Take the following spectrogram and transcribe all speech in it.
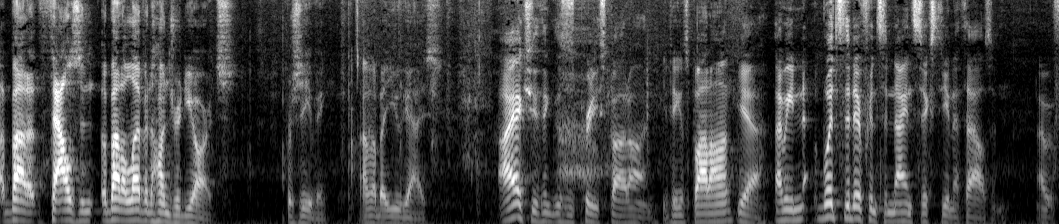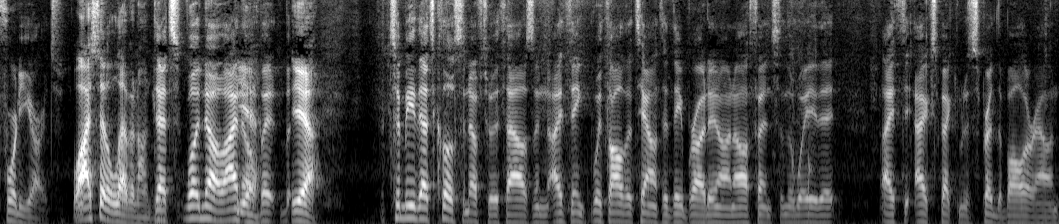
about a thousand, about 1,100 yards receiving. I don't know about you guys. I actually think this is pretty spot on. You think it's spot on? Yeah. I mean, what's the difference in 960 and 1,000? I mean, 40 yards. Well, I said 1,100. That's well, no, I know, yeah. but, but yeah. to me, that's close enough to a thousand. I think with all the talent that they brought in on offense and the way that I, th- I expect them to spread the ball around.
